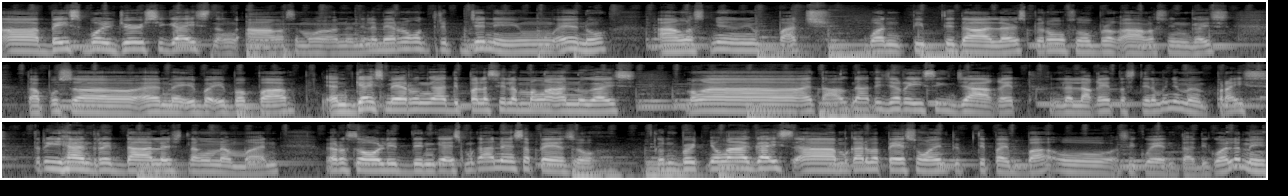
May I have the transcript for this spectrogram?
ah, baseball jersey, guys. Nang angas ng mga ano nila. Meron akong trip dyan eh. Yung, ayun no, angas nyo yung patch. $150. Pero sobrang angas yun, guys. Tapos, ah, ayan, may iba-iba pa. And guys, meron nga din pala silang mga ano, guys. Mga, ay, tawag natin dyan, racing jacket. Lalaki. Tapos, tinan mo nyo, may price. $300 lang naman. Pero solid din, guys. Magkano yan sa peso? Convert nyo nga guys, ah magkano ba peso ngayon? 55 ba o 50? Di ko alam eh.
